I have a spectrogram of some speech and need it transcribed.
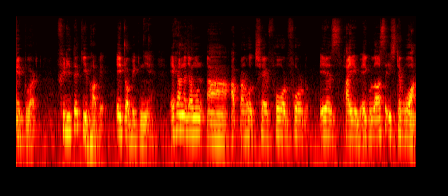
নেটওয়ার্ক ফ্রিতে কীভাবে? এই টপিক নিয়ে। এখানে যেমন আপনার হচ্ছে ফোর ফোর এস ফাইভ এগুলো আছে স্টেপ ওয়ান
